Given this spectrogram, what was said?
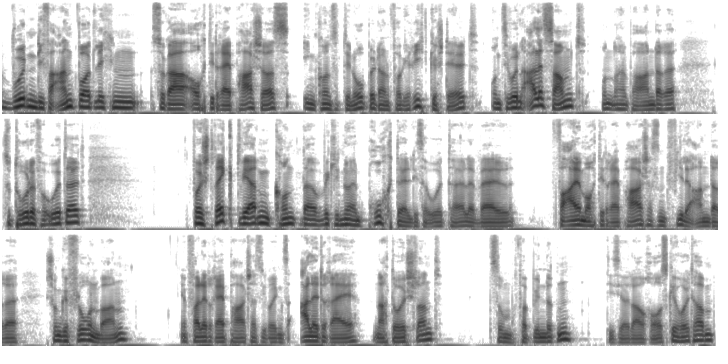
wurden die Verantwortlichen, sogar auch die drei Paschas, in Konstantinopel dann vor Gericht gestellt und sie wurden allesamt und noch ein paar andere zu Tode verurteilt. Vollstreckt werden konnten da wirklich nur ein Bruchteil dieser Urteile, weil vor allem auch die drei Paschas und viele andere schon geflohen waren. Im Falle der drei Paschas übrigens alle drei nach Deutschland zum Verbündeten, die sie ja da auch rausgeholt haben.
